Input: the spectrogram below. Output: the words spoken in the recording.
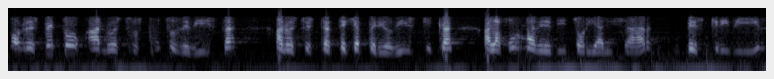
con respecto a nuestros puntos de vista, a nuestra estrategia periodística, a la forma de editorializar, de escribir,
